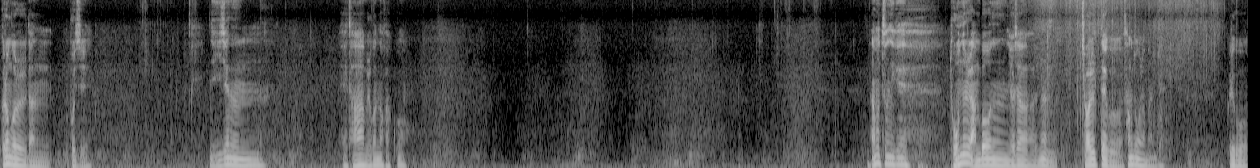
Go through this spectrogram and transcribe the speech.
그런 걸 난 보지. 이제 이제는 예, 다물 건너 갔고. 아무튼 이게 돈을 안 버는 여자는 절대 그 상종을 하면 안 돼. 그리고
